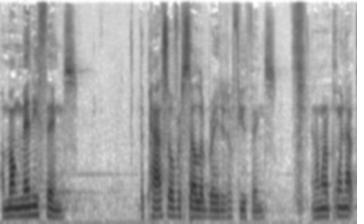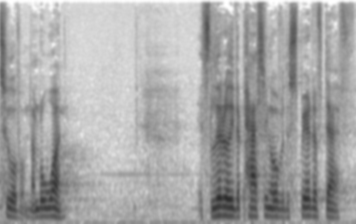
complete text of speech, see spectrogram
Among many things, the Passover celebrated a few things. And I want to point out two of them. Number one, it's literally the passing over the spirit of death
